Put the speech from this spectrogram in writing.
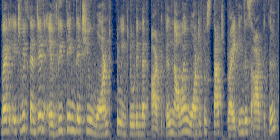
But it will contain everything that you want to include in that article. Now I wanted to start writing this article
